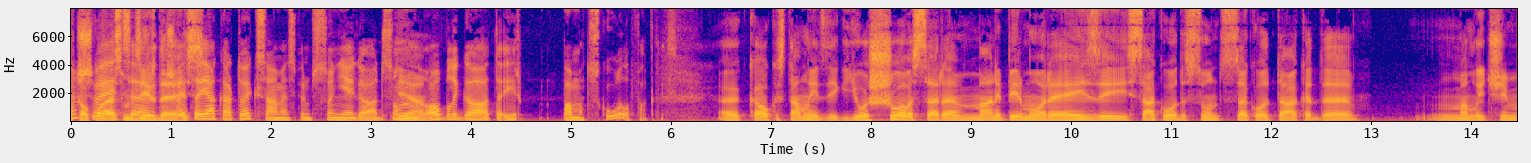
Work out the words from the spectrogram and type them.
ir kaut šveicē, ko esmu dzirdējis. Šveicē jākārto eksāmenis pirms suņu iegādes, un jā. obligāta ir pamatskola faktiski. Kaut kas tam līdzīgs. Jo šovasar mani pirmo reizi sakoda suns, sakot tā, ka man līdz šim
